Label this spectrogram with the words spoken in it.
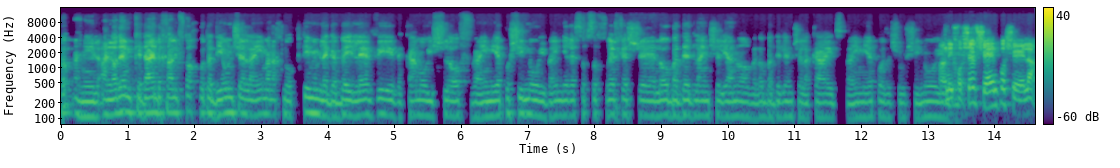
טוב, אני, אני לא יודע אם כדאי בכלל לפתוח פה את הדיון של האם אנחנו אופטימיים לגבי לוי וכמה הוא ישלוף והאם יהיה פה שינוי והאם נראה סוף סוף רכש אה, לא בדדליין של ינואר ולא בדדליין של הקיץ והאם יהיה פה איזשהו שינוי. אני חושב שאין פה שאלה.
